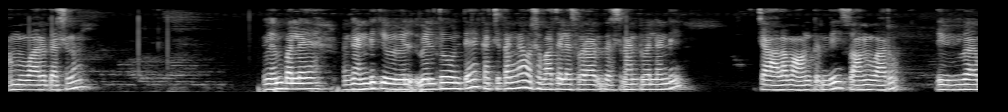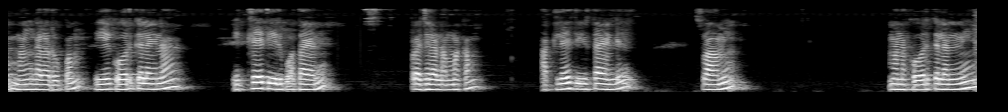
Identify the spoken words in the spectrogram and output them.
అమ్మవారి దర్శనం. వేంపల్లె గండికి వెళ్తూ ఉంటే ఖచ్చితంగా వృషభాచలేశ్వర దర్శనానికి వెళ్ళండి. చాలా బాగుంటుంది స్వామివారు. దివ్య మంగళ రూపం. ఏ కోరికలైనా ఇట్లే తీరిపోతాయని ప్రజల నమ్మకం. అట్లే తీరుతాయండి స్వామి. మన కోరికలన్నీ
